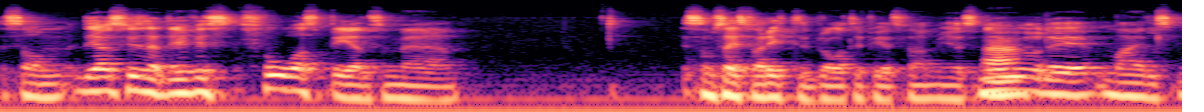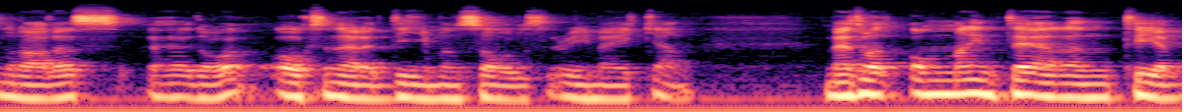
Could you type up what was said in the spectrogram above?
som... Jag skulle säga att det finns två spel som är... Som sägs vara riktigt bra till PS5 just nu Ja. och det är Miles Morales eh, då och sen är det Demon Souls remaken. Men jag tror att om man inte är en TV,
